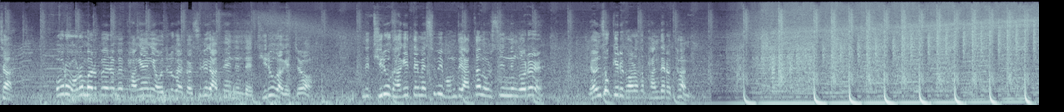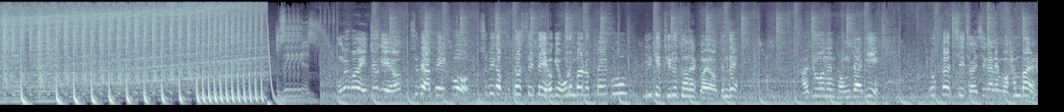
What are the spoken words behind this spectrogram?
자 볼을 오른발로 빼려면 방향이 어디로 갈까요? 수비가 앞에 있는데 뒤로 가겠죠. 근데 뒤로 가기 때문에 수비 몸도 약간 올 수 있는 거를 연속기를 걸어서 반대로 턴. 공격방은 이쪽이에요. 수비 앞에 있고 수비가 붙었을 때 여기 오른발로 빼고 이렇게 뒤로 턴할 거예요. 근데 가져오는 동작이 똑같이 전 시간에 뭐 한 발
